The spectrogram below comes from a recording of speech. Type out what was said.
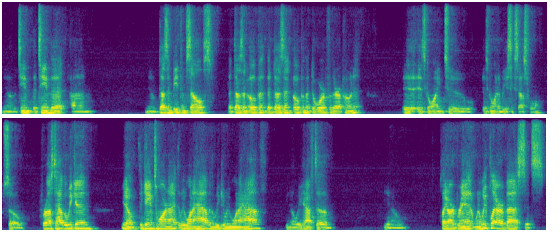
You know, the team the team that um, you know doesn't beat themselves that doesn't open that doesn't open the door for their opponent is going to is going to be successful. So for us to have the weekend, you know, the game tomorrow night that we want to have and the weekend we want to have, you know, we have to, you know, play our brand. When we play our best, it's,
